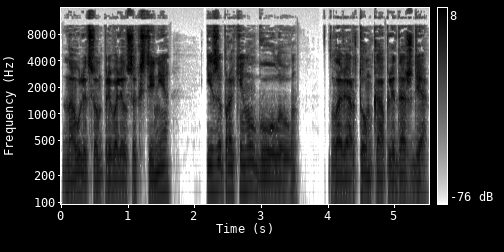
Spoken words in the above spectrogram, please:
На улице он привалился к стене и запрокинул голову, ловя ртом капли дождя.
